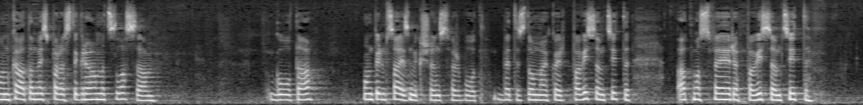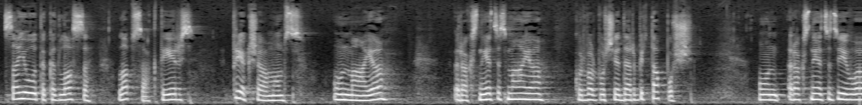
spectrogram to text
Un kā tam mēs parasti grāmatas lasām? Gultā un pirms aizmigšanas varbūt, bet es domāju, ka ir pavisam cita atmosfēra, pavisam cita sajūta, kad lasa labs aktieris priekšā mums un mājā, rakstnieces mājā, kur varbūt šie darbi ir tapuši. Un rakstniece dzīvo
